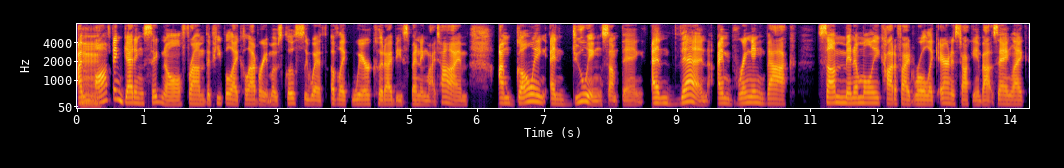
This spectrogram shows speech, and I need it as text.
I'm mm. often getting signal from the people I collaborate most closely with of like where could I be spending my time. I'm going and doing something and then I'm bringing back some minimally codified role like Aaron is talking about saying like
